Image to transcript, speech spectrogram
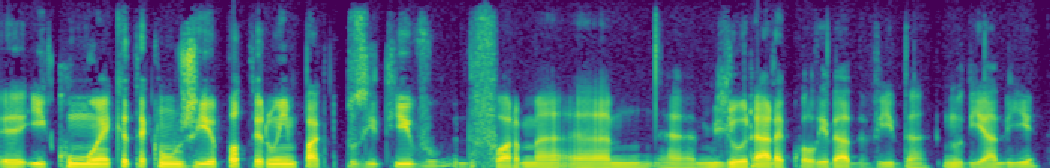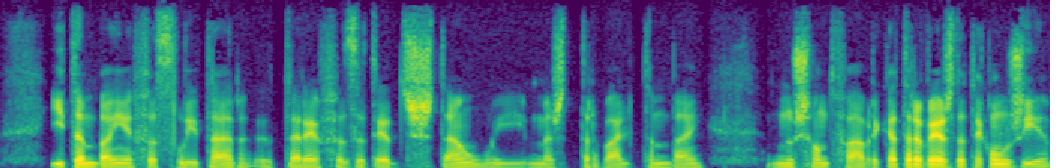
uh, e como é que a tecnologia pode ter um impacto positivo de forma a, a, melhorar a qualidade de vida no dia a dia e também a facilitar tarefas até de gestão, e, mas de trabalho também no chão de fábrica, através da tecnologia,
